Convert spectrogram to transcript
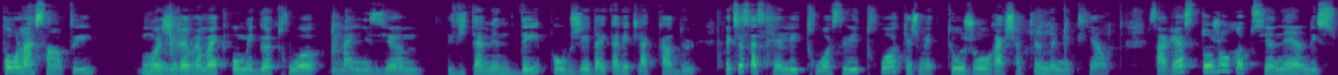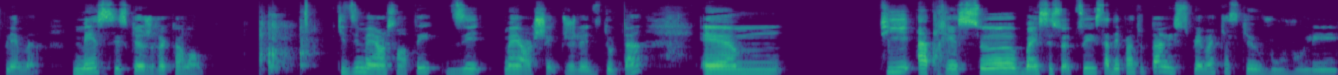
pour la santé, moi j'irais vraiment avec oméga 3, magnésium, vitamine D, pas obligé d'être avec la K2. Fait que ça, ça serait les trois. C'est les trois que je mets toujours à chacune de mes clientes. Ça reste toujours optionnel, des suppléments, mais c'est ce que je recommande. Qui dit meilleure santé, dit meilleure shape. Je le dis tout le temps. Euh, puis après ça, ben c'est ça. Tu sais, ça dépend tout le temps les suppléments. Qu'est-ce que vous voulez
